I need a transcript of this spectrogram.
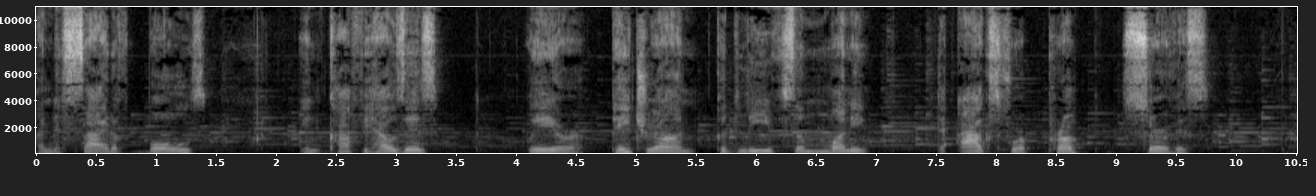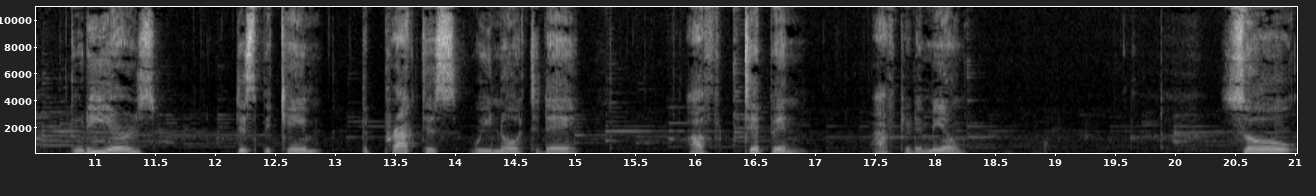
on the side of bowls in coffee houses where Patreon could leave some money to ask for prompt service. Through the years, this became the practice we know today of tipping after the meal. So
